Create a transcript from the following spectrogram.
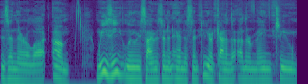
is in there a lot. Um, Weezie, Louise Simonson, and Ann Nocenti are kind of the other main two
